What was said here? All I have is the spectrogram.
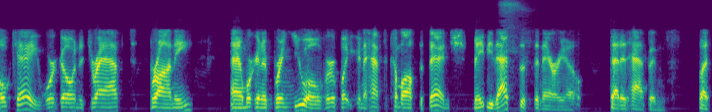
okay, we're going to draft Bronny and we're going to bring you over, but you're going to have to come off the bench. Maybe that's the scenario that it happens. But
